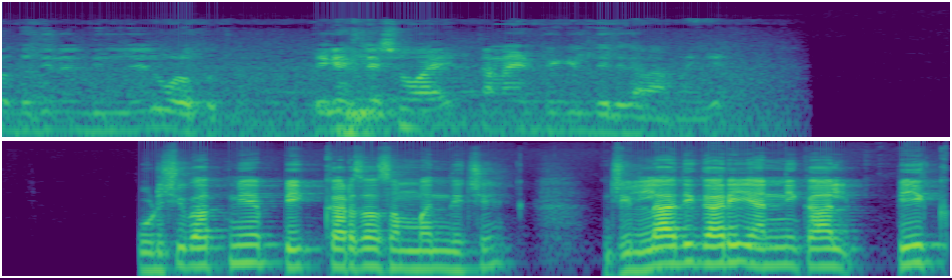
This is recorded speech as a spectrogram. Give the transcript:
पद्धतीने दिलेले ओळखपत्र ते घेतल्याशिवाय त्यांना एंट्री देखील दिली जाणार नाहीये. पुढची बातमी आहे पीक कर्जासंबंधीची. जिल्हाधिकारी यांनी काल पीक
